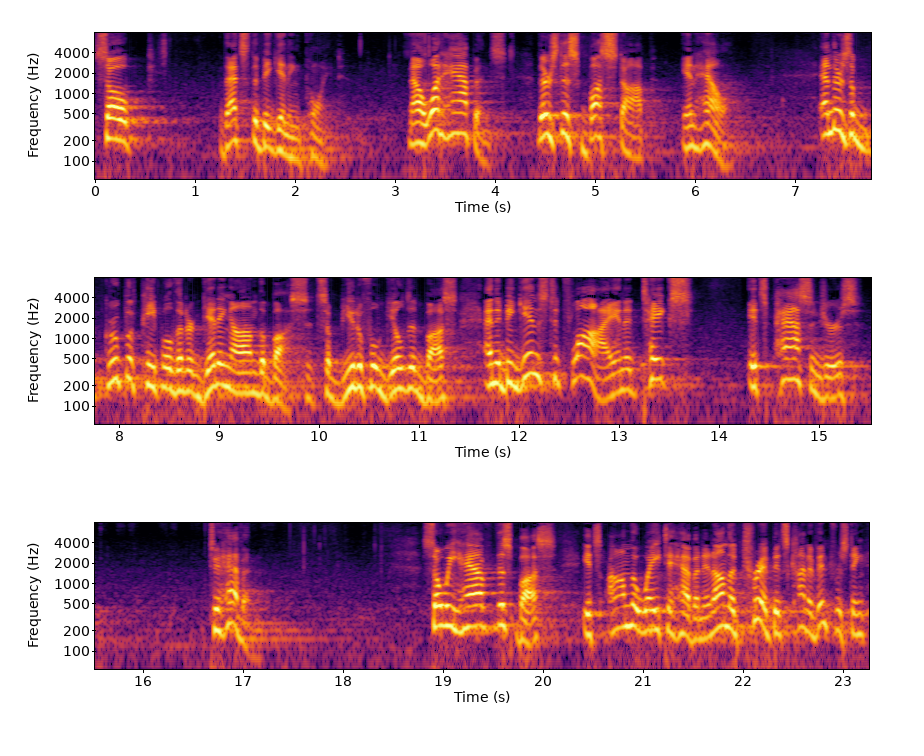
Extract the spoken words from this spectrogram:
So that's the beginning point. Now, what happens? There's this bus stop in hell. And there's a group of people that are getting on the bus. It's a beautiful gilded bus, and it begins to fly, and it takes its passengers to heaven. So we have this bus, it's on the way to heaven. And on the trip, it's kind of interesting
